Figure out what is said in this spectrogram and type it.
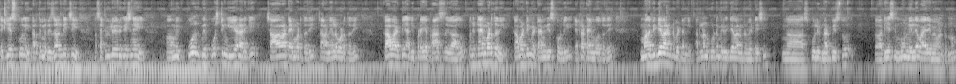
చెక్ చేసుకొని తర్వాత మీరు రిజల్ట్ ఇచ్చి సర్టిఫికేట్ వెరిఫికేషన్ అయ్యి మీకు పో మీరు పోస్టింగ్ ఇవ్వడానికి చాలా టైం పడుతుంది చాలా నెలలు పడుతుంది. కాబట్టి అది ఇప్పుడు అయ్యే ప్రాసెస్ కాదు. కొంచెం టైం పడుతుంది. కాబట్టి మీరు టైం తీసుకోండి. ఎట్లా టైం పోతుంది? మన విద్యా వాలంటీర్ పెట్టండి. అట్లా అనుకుంటే మీరు విద్యా వాలంటీర్ పెట్టేసి మా స్కూల్ నడిపిస్తూ డిఎస్సి మూడు నెలలే వాయిదా వేయమంటున్నాం.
